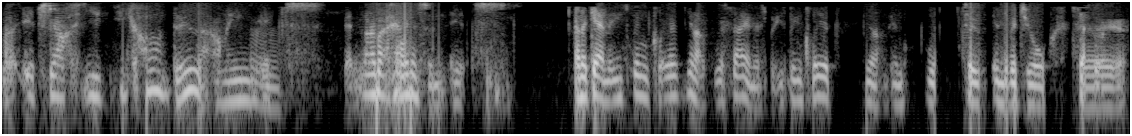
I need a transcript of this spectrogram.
but it's just you, you can't do that. I mean, Mm. it's no matter how innocent. It's and again, he's been clear. You know, we're saying this, but he's been cleared. You know, in, with two individual separate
